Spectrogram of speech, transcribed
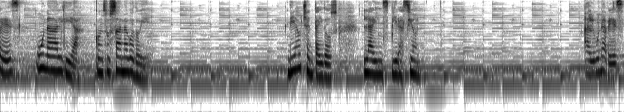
es Una al Día con Susana Godoy. Día 82. La inspiración. ¿Alguna vez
